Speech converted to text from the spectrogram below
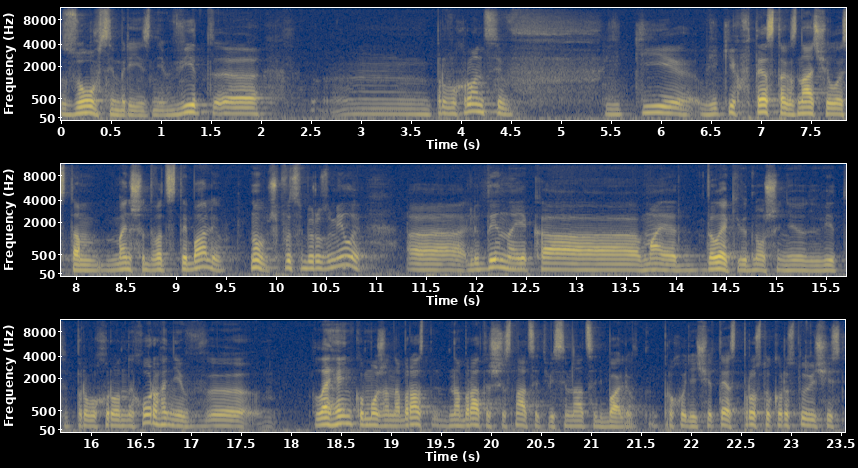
зовсім різні. Від е, правоохоронців, які, в яких в тестах значилось там менше 20 балів. Ну, щоб ви собі розуміли, е, людина, яка має далеке відношення від правоохоронних органів, е, легенько може набрати, набрати 16-18 балів, проходячи тест, просто користуючись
